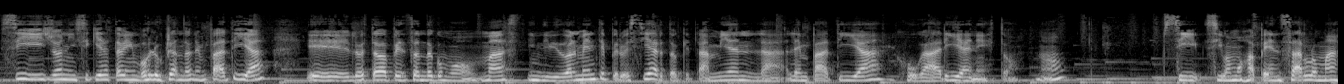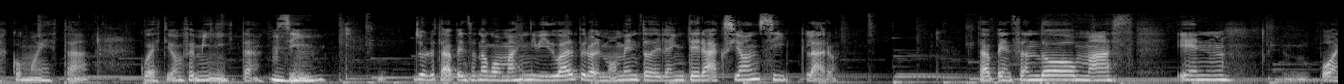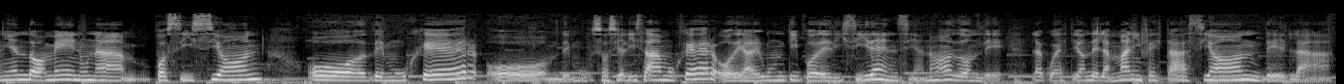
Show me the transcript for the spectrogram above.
sí, yo ni siquiera estaba involucrando la empatía, eh, lo estaba pensando como más individualmente, pero es cierto que también la, empatía jugaría en esto, ¿no? Sí, sí vamos a pensarlo más como esta cuestión feminista, sí. Yo lo estaba pensando como más individual, pero al momento de la interacción, sí, claro. Estaba pensando más en poniéndome en una posición o de mujer o de socializada mujer o de algún tipo de disidencia, ¿no? Donde la cuestión de la manifestación, de la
